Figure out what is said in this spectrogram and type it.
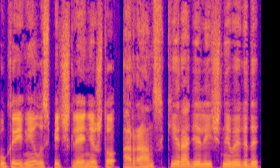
укоренилось впечатление, что Аранский ради личной выгоды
